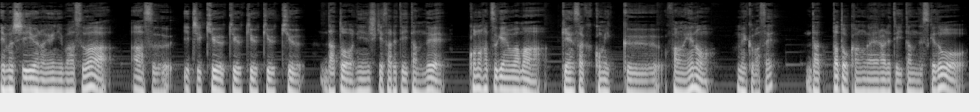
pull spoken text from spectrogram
MCU のユニバースはアース199999だと認識されていたんで、この発言はまあ原作コミックファンへの目配せ？だったと考えられていたんですけど、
